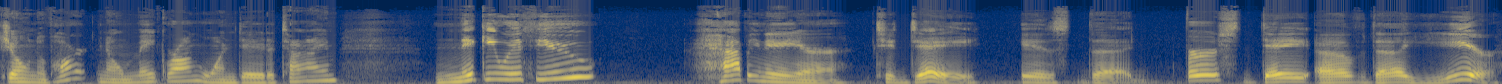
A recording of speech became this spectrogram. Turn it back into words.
Joan of Heart, no make wrong, one day at a time. Nikki with you. Happy New Year. Today is the first day of the year.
